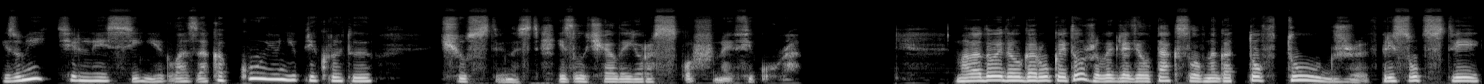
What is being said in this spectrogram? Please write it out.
изумительные синие глаза, какую неприкрытую чувственность излучала ее роскошная фигура. Молодой Долгорукой тоже выглядел так, словно готов тут же, в присутствии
